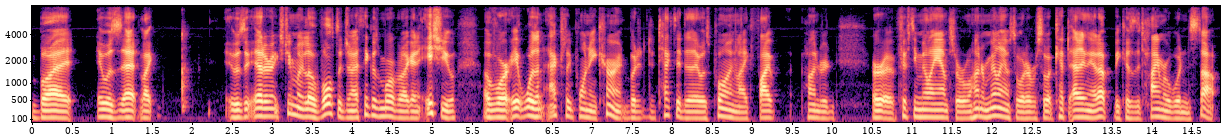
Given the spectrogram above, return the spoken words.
but it was at like it was at an extremely low voltage and I think it was more of like an issue of where it wasn't actually pulling current but it detected that it was pulling like 500 or uh, 50 milliamps or 100 milliamps or whatever so it kept adding that up because the timer wouldn't stop.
